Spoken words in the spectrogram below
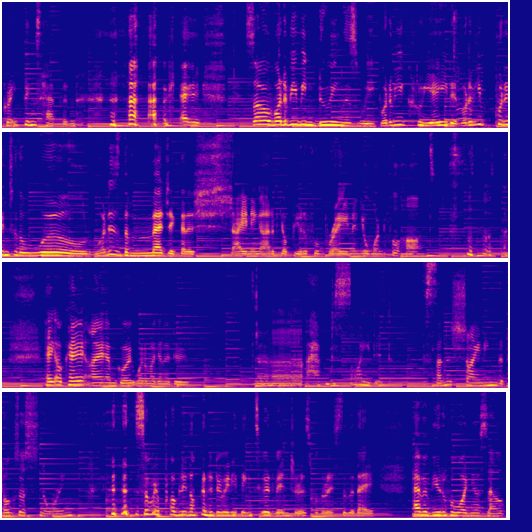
great things happen. okay, so what have you been doing this week? What have you created? What have you put into the world? What is the magic that is shining out of your beautiful brain and your wonderful heart? hey, okay, I am going. What am I going to do? Uh, I haven't decided. The sun is shining, the dogs are snoring. so we're probably not going to do anything too adventurous for the rest of the day. Have a beautiful one yourself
